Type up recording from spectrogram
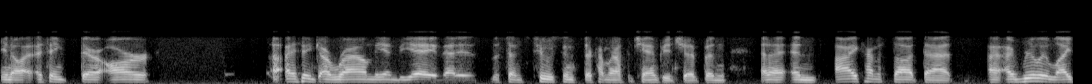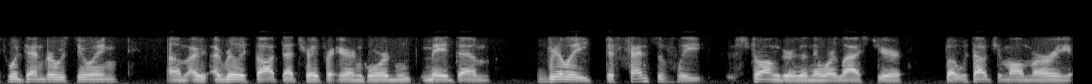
you know, I think there are I think around the NBA that is the sense too, since they're coming off the championship, and and I and I kind of thought that I, I really liked what Denver was doing. Um, I, I really thought that trade for Aaron Gordon made them really defensively stronger than they were last year. But without Jamal Murray,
